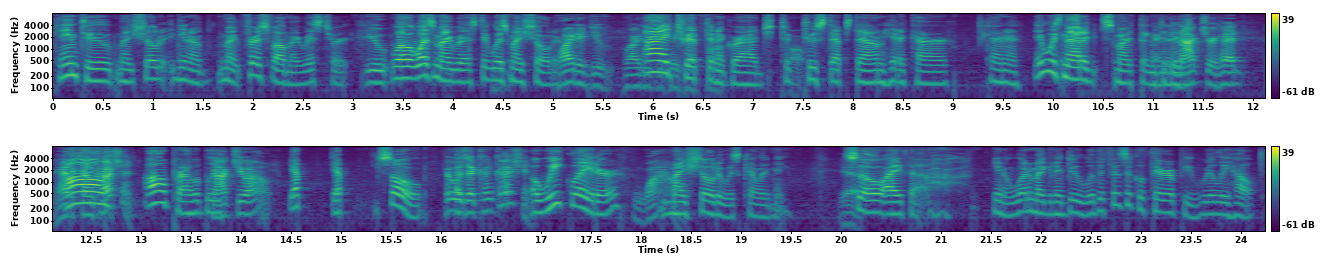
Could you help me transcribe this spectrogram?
Came to my shoulder. You know, my first of all, my wrist hurt. You- well, it wasn't my wrist; it was my shoulder. Why did you? Why did you I that tripped in a garage. Took Oh. two steps down, hit a car. Kind of. It was not a smart thing And to it do. knocked your head. Had a oh, concussion. Oh, probably. Knocked you out. Yep. Yep. So It was a concussion. a week later, Wow. my shoulder was killing me. Yes. So I thought, "Oh, you know, what am I going to do? Well, the physical therapy really helped.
